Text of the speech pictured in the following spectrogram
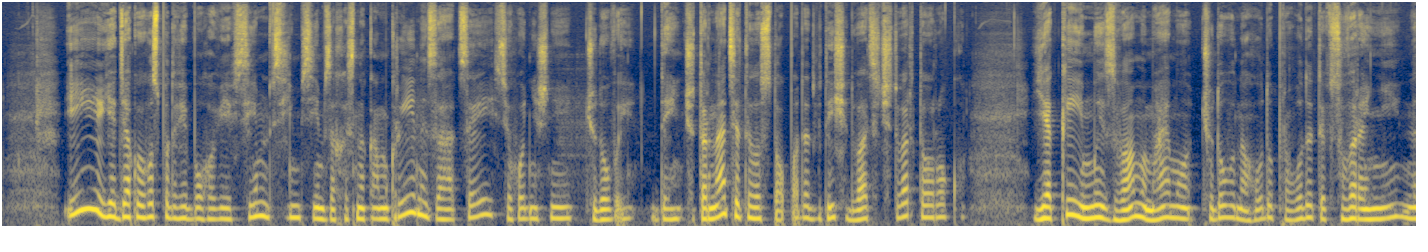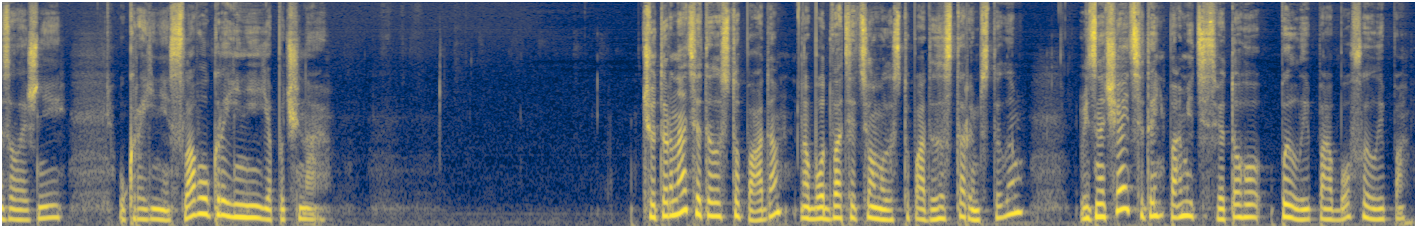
І я дякую Господові Богові всім, всім, всім захисникам України за цей сьогоднішній чудовий день, 14 листопада 2024 року який ми з вами маємо чудову нагоду проводити в суверенній незалежній Україні. Слава Україні! Я починаю. 14 листопада або 27 листопада за старим стилем відзначається День пам'яті святого Пилипа або Филипа,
